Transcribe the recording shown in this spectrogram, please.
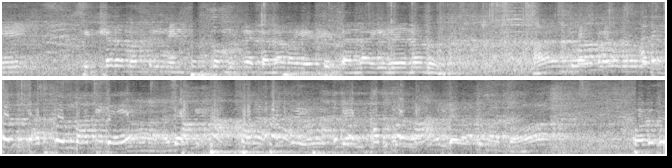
ಮಂತ್ರಿ ಶಿಕ್ಷಣ ಮಂತ್ರಿ ನೆನಪಿಸ್ಕೊಂಡ್ಬಿಟ್ರೆ ಕನ್ನಡ ಎಷ್ಟು ಚೆನ್ನಾಗಿದೆ ಅನ್ನೋದು. ಕೊಡಗು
